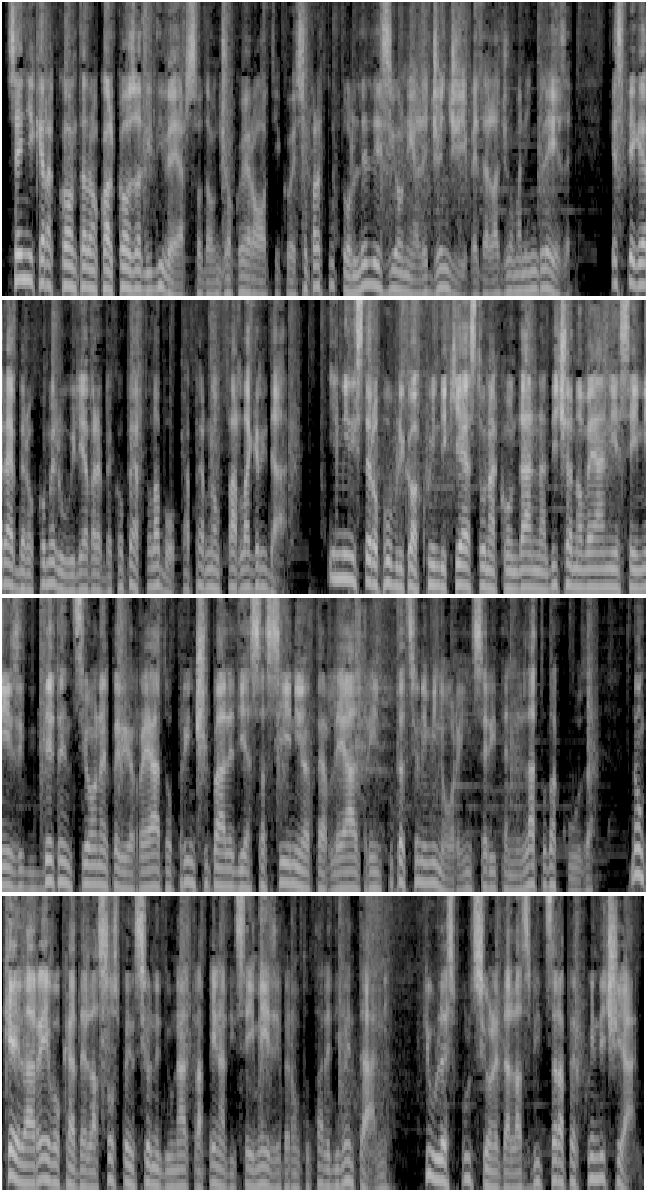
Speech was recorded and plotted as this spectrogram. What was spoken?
segni che raccontano qualcosa di diverso da un gioco erotico e soprattutto le lesioni alle gengive della giovane inglese, che spiegherebbero come lui gli avrebbe coperto la bocca per non farla gridare. Il Ministero Pubblico ha quindi chiesto una condanna a 19 anni e 6 mesi di detenzione per il reato principale di assassinio e per le altre imputazioni minori inserite nell'atto d'accusa, nonché la revoca della sospensione di un'altra pena di 6 mesi per un totale di 20 anni più l'espulsione dalla Svizzera per 15 anni.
